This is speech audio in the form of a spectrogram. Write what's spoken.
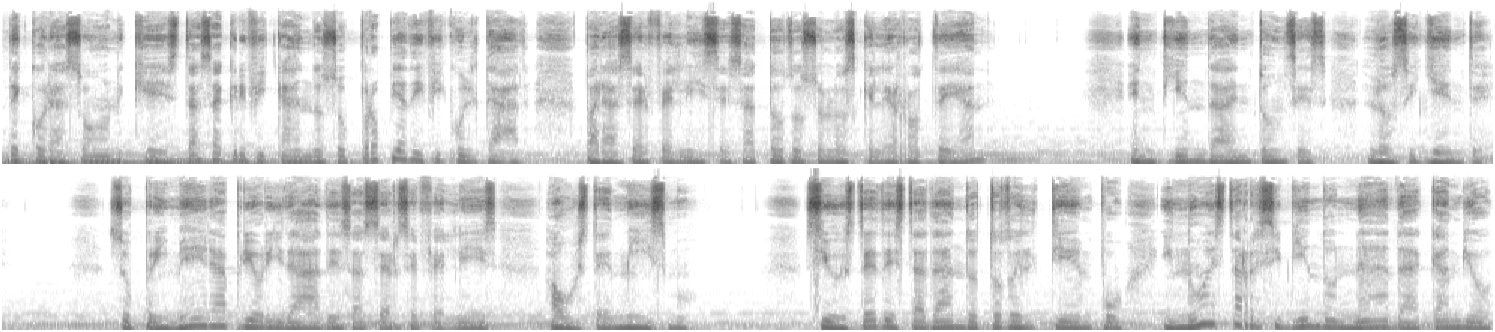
de corazón que está sacrificando su propia dificultad para hacer felices a todos los que le rodean? Entienda entonces lo siguiente. Su primera prioridad es hacerse feliz a usted mismo. Si usted está dando todo el tiempo y no está recibiendo nada a cambio,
